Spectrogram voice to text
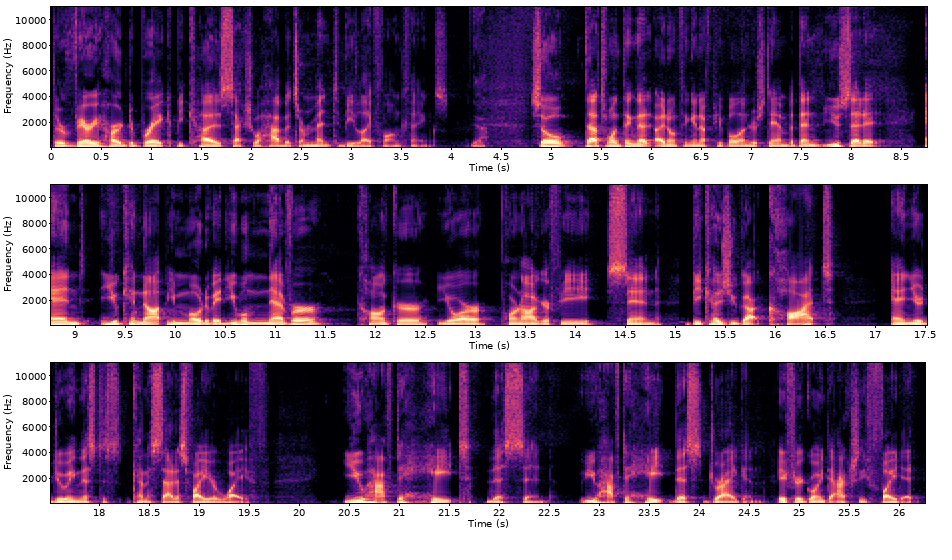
they're very hard to break because sexual habits are meant to be lifelong things. Yeah. So that's one thing that I don't think enough people understand. But then you said it, and you cannot be motivated. You will never conquer your pornography sin because you got caught and you're doing this to kind of satisfy your wife. You have to hate this sin. You have to hate this dragon if you're going to actually fight it.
